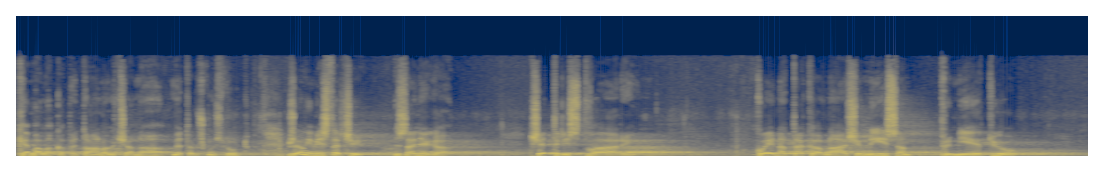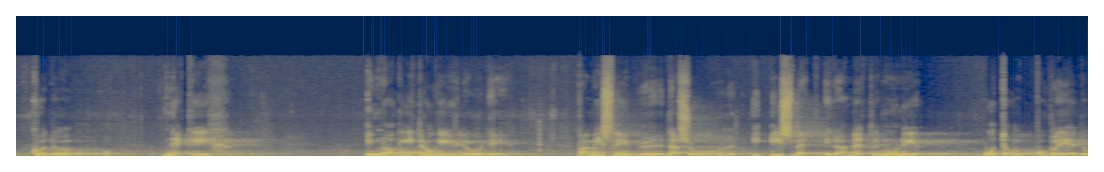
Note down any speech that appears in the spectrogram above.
Kemala Kapetanovića na Metalurškom institutu. Želim istaći za njega četiri stvari koje na takav način nisam primijetio kod nekih i mnogih drugih ljudi. Pa mislim e, da su Ismet i Rahmetli Munir u tom pogledu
